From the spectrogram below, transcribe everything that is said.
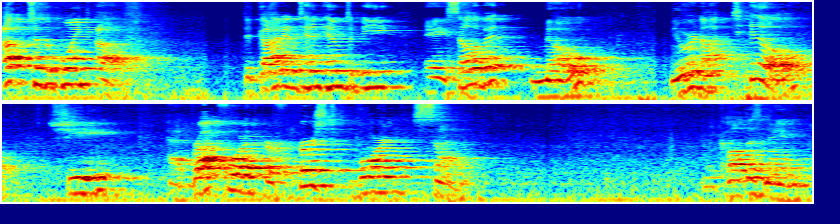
up to the point of did God intend him to be a celibate? No. Knew or not, till she had brought forth her firstborn son. And he called his name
